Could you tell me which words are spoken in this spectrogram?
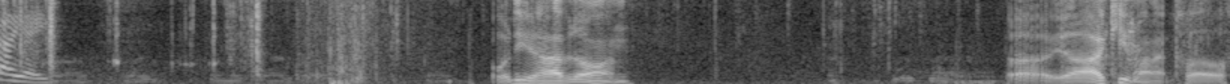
EKIA. What do you have it on? Uh, yeah, I keep mine at 12.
